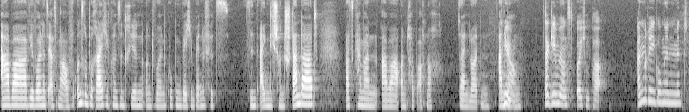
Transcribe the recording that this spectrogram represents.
Aber wir wollen uns erstmal auf unsere Bereiche konzentrieren und wollen gucken, welche Benefits sind eigentlich schon Standard. Was kann man aber on top auch noch seinen Leuten anbieten? Ja. Da geben wir uns euch ein paar Anregungen mit.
